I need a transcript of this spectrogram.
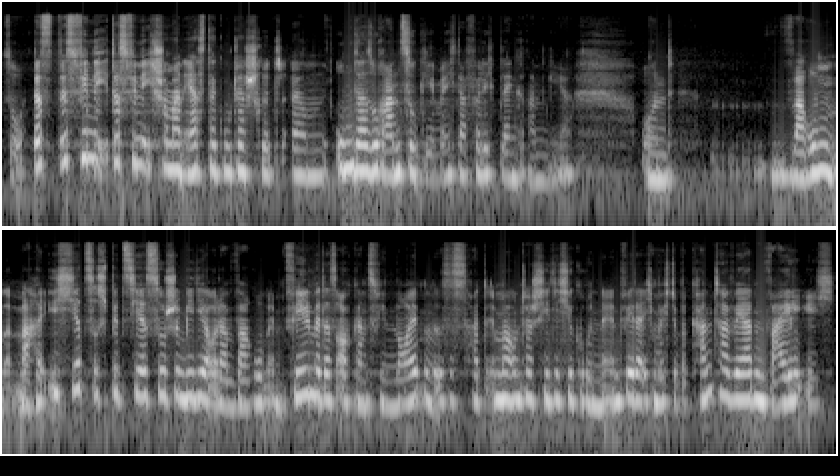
So, das, das, finde, das finde ich schon mal ein erster guter Schritt, ähm, um da so ranzugehen, wenn ich da völlig blank rangehe. Und warum mache ich jetzt speziell Social Media oder warum empfehlen mir das auch ganz vielen Leuten? Es hat immer unterschiedliche Gründe. Entweder ich möchte bekannter werden, weil ich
